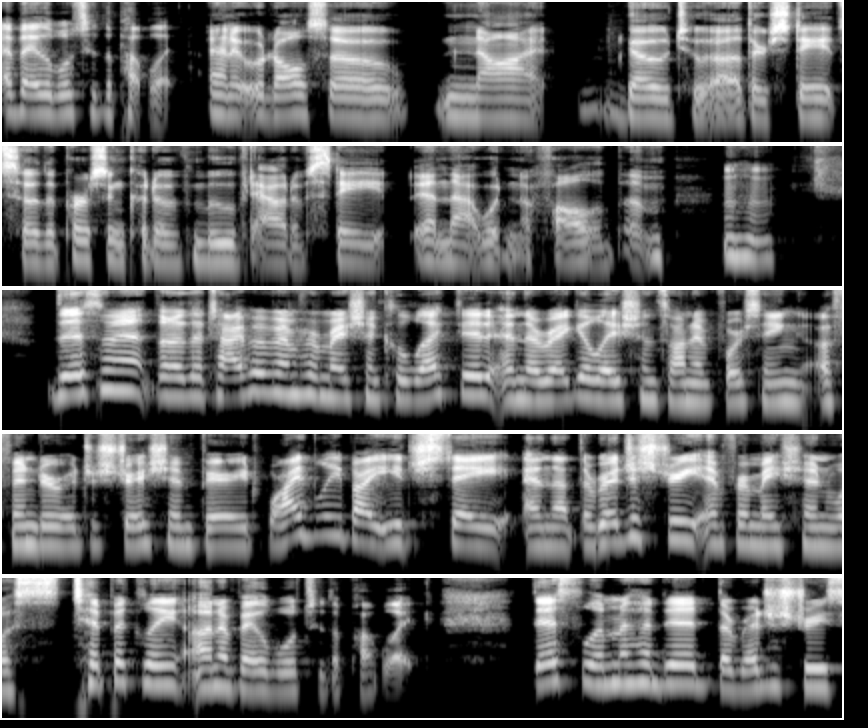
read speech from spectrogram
available to the public. and it would also not go to other states so the person could have moved out of state and that wouldn't have followed them hmm This meant that the type of information collected and the regulations on enforcing offender registration varied widely by each state, and that the registry information was typically unavailable to the public. This limited the registry's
